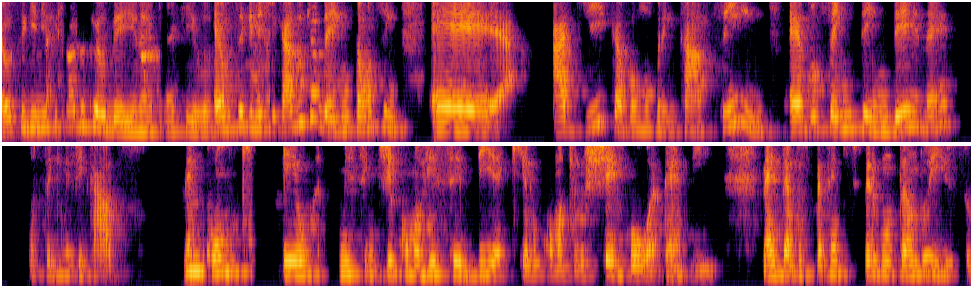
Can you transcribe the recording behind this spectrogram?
É o significado que eu dei, né, para aquilo. É o significado que eu dei. Então, assim, é, a dica, vamos brincar assim, é você entender, né, os significados, né, hum. como que eu me senti, como eu recebi aquilo, como aquilo chegou até mim, né? Então, você está sempre se perguntando isso.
